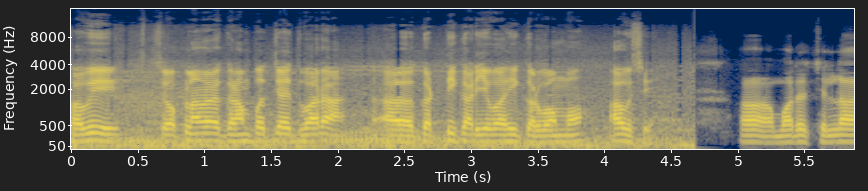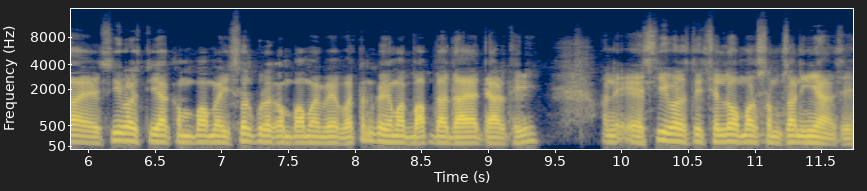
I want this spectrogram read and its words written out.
હવે ચોપલાનાર ગ્રામ પંચાયત દ્વારા ઘટતી કાર્યવાહી કરવામાં આવશે. અમારે છેલ્લા એંસી વર્ષથી આ કંપામાં, ઈશ્વરપુરા કંપામાં મેં વતન કર્યું, અમારા બાપ દાદા આવ્યા ત્યારથી. અને એંસી વર્ષથી છેલ્લો અમારો શમશાન અહીંયા છે.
